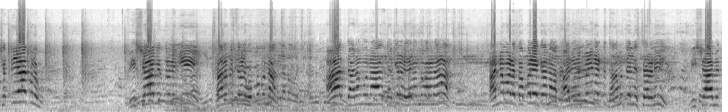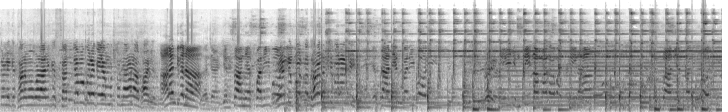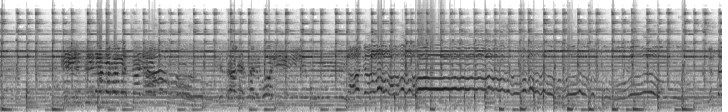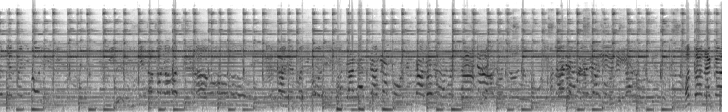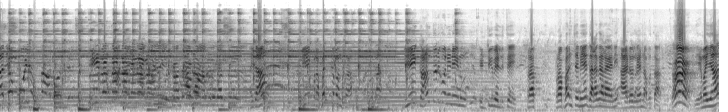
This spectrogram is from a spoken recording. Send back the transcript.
క్షత్రియాకులము. విశ్వామిత్రునికి ధనమిస్తులని ఒప్పుకున్నాను ఆ ధనము నా దగ్గర లేనందువలన అన్నమాట తప్పలేక నా భార్యమైనట్టు ధనము చెల్లిస్తారని విశ్వామిత్రునికి ధనము ఇవ్వడానికి సత్యము కొరకై అమ్ముతున్నాను నా భార్య. రెండు కోట్ల ధనం ఇచ్చుకోనండి ఇంటికి వెళితే ప్ర ప్రపంచమే గలగలని ఆడోళ్ళే నవ్వుతారు. ఏమయ్యా?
